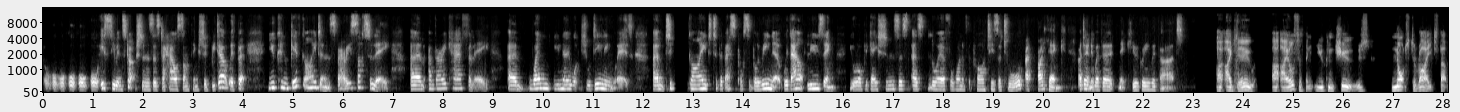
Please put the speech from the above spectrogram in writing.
or, or, or, or, issue instructions as to how something should be dealt with. But you can give guidance very subtly um, and very carefully um, when you know what you're dealing with um, to guide to the best possible arena without losing your obligations as as lawyer for one of the parties at all. I, I think. I don't know whether Nick you agree with that. I, I do. I, I also think you can choose not to write that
